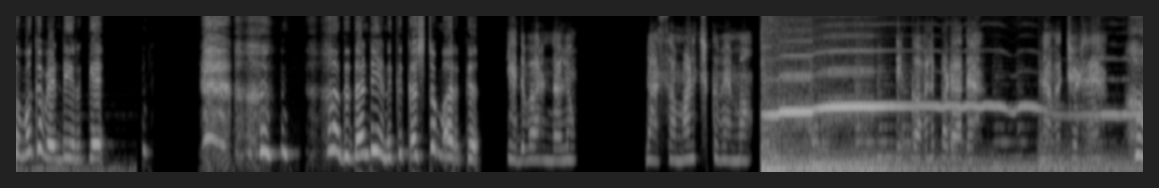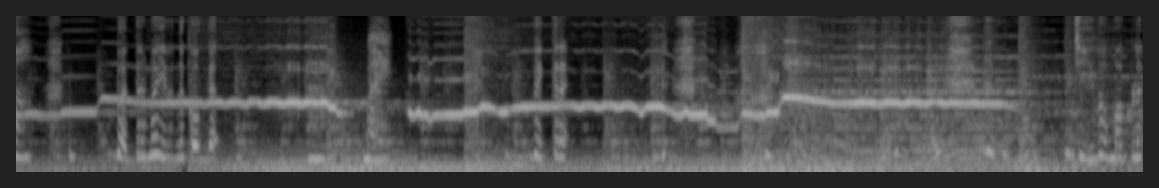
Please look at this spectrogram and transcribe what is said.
சுமக்க வேண்டி இருக்கே அதுதாண்டி எனக்கு கஷ்டமா இருக்கு. எதுவா இருந்தாலும் நான் சமாளிச்சுக்குவேம்மா. நீ கவலைப்படாத நான் வச்சிடுறேன். பத்திரமா இருந்துக்கோங்க. பை. வைக்கிறேன். ஜீவா மாப்பிள்ள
